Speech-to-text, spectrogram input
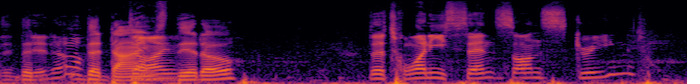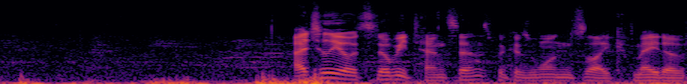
The, the ditto? the dimes Dime- ditto. The 20 cents on screen? Actually, it would still be 10 cents because one's like made of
